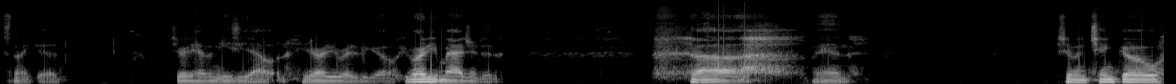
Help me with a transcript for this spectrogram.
It's not good. You already have an easy out. You're already ready to go. You've already imagined it. Uh, man. Shevchenko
